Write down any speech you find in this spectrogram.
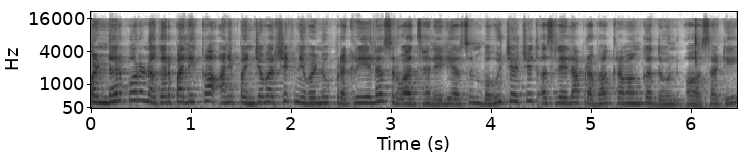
पंढरपूर नगरपालिका आणि पंचवार्षिक निवडणूक प्रक्रियेला सुरुवात झालेली असून बहुचर्चित असलेला प्रभाग क्रमांक दोन अ साठी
